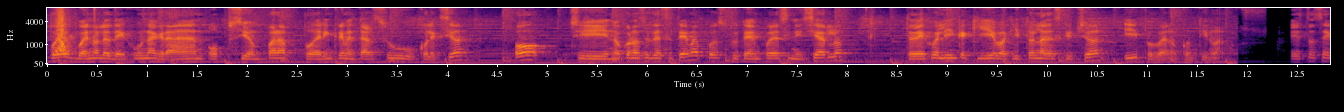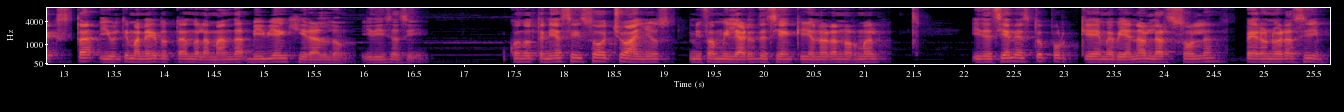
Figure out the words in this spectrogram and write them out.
pues bueno, les dejo una gran opción para poder incrementar su colección. O si no conoces de este tema, pues tú también puedes iniciarlo. Te dejo el link aquí abajito en la descripción y pues bueno, continuamos. Esta sexta y última anécdota nos la manda Vivian Giraldo y dice así. cuando tenía 6 o 8 años, mis familiares decían que yo no era normal. Y decían esto porque me veían hablar sola, pero no era así.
